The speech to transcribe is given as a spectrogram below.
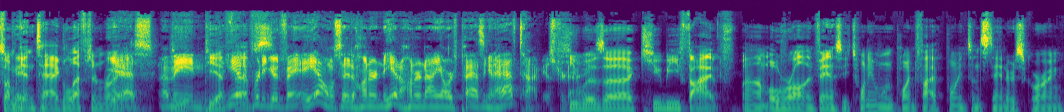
So I'm getting tagged left and right. Yes, I mean he had a pretty good. Fan- he almost had 100. He had 109 yards passing at halftime yesterday. He was a QB five um, overall in fantasy, 21.5 points in standard scoring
